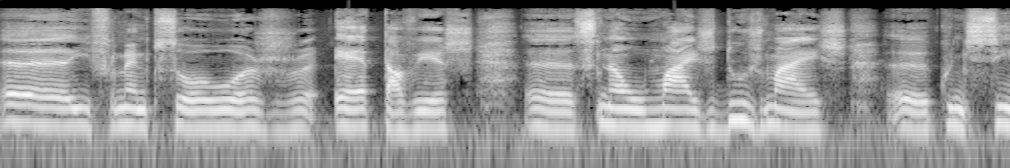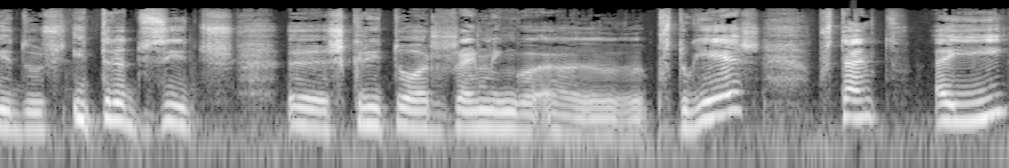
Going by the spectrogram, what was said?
ah, e Fernando Pessoa hoje é talvez, ah, se não o mais dos mais conhecidos e traduzidos escritores em língua português. Portanto, aí.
